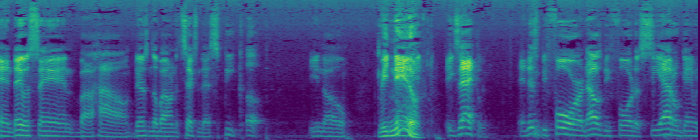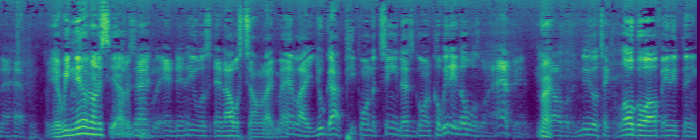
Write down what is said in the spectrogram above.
and they were saying about how there's nobody on the Texans that speak up. You know, We kneeled. Exactly. And this before that was before the Seattle game when that happened. Yeah, we kneeled on the Seattle game. Exactly. And then he was, and I was telling him like, man, like you got people on the team that's going because we didn't know what was going to happen. You Right. Y'all was going to kneel, take the logo off, anything.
